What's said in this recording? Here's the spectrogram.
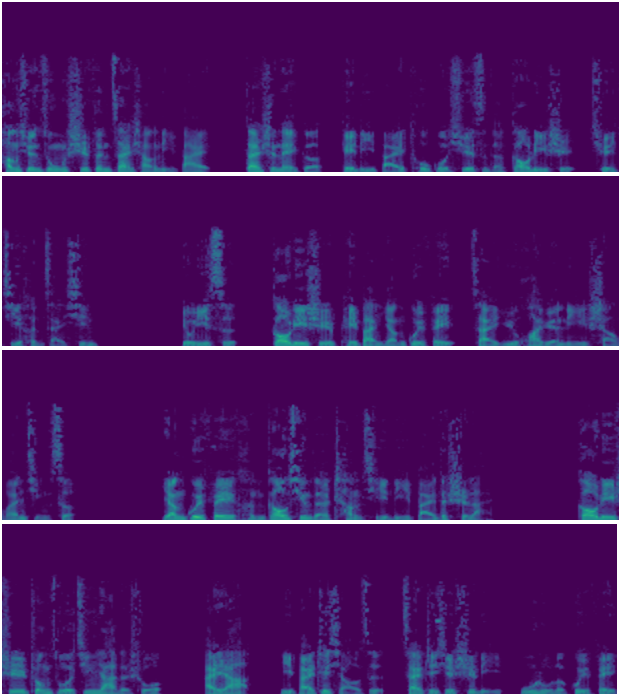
唐玄宗十分赞赏李白，但是那个给李白脱过靴子的高力士却记恨在心。有一次，高力士陪伴杨贵妃在御花园里赏玩景色，杨贵妃很高兴地唱起李白的诗来。高力士装作惊讶地说：“哎呀，李白这小子在这些诗里侮辱了贵妃，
